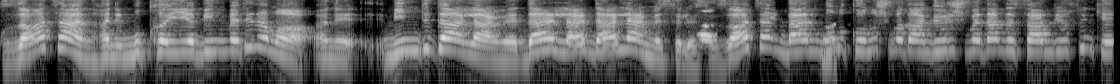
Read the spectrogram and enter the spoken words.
Zaten hani bu kayıya binmedin ama hani bindi derler mi? Derler derler meselesi. Zaten ben bunu konuşmadan görüşmeden de sen diyorsun ki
